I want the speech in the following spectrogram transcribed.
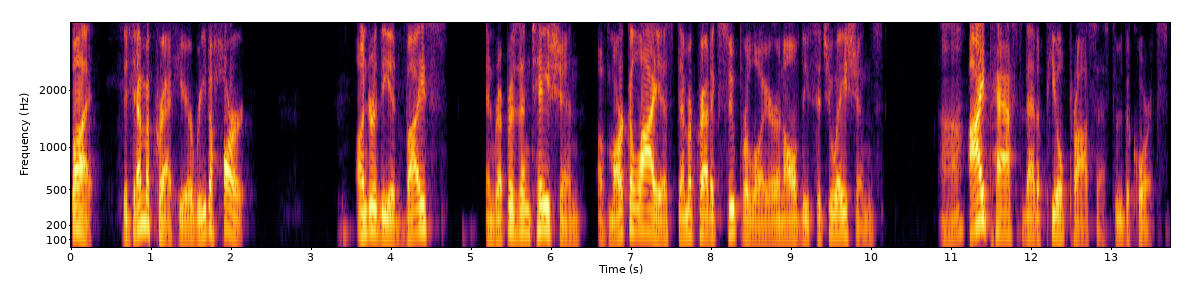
But the Democrat here, Rita Hart, under the advice and representation of Marc Elias, Democratic super lawyer in all of these situations, Uh-huh. I passed that appeal process through the courts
